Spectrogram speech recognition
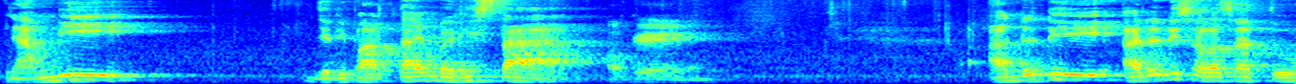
nyambi jadi part time barista. Oke. Ada di ada di salah satu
